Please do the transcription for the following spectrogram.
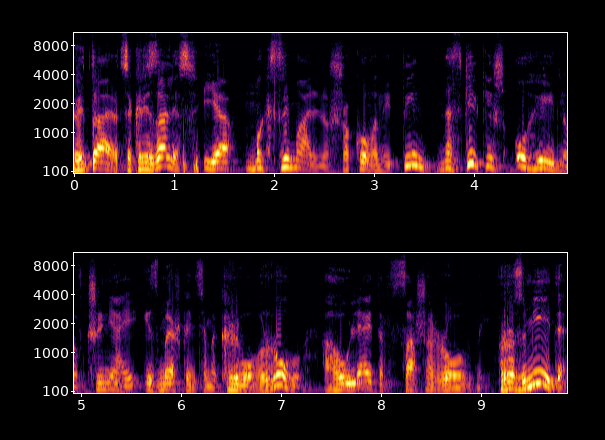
Вітаю, це Крізаліс, я максимально шокований тим, наскільки ж огидно вчиняє із мешканцями Кривого Рогу гауляйтер Саша Ровний. Розумієте,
